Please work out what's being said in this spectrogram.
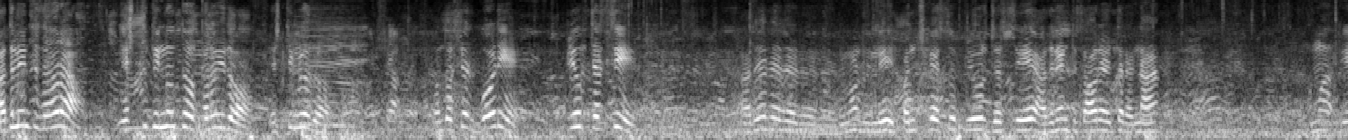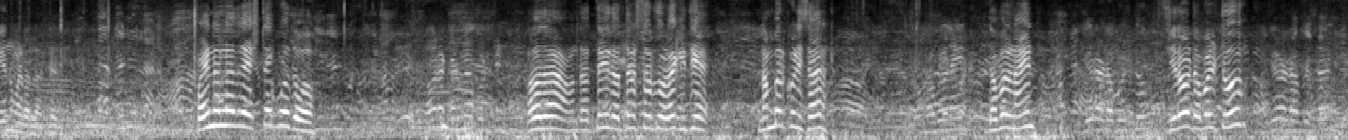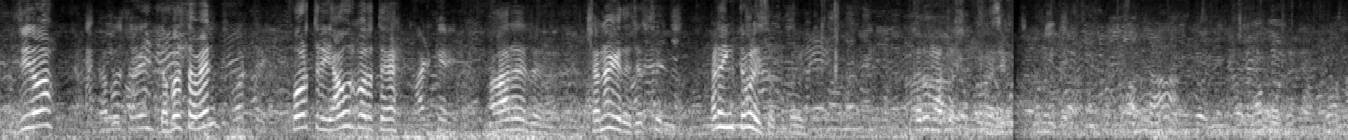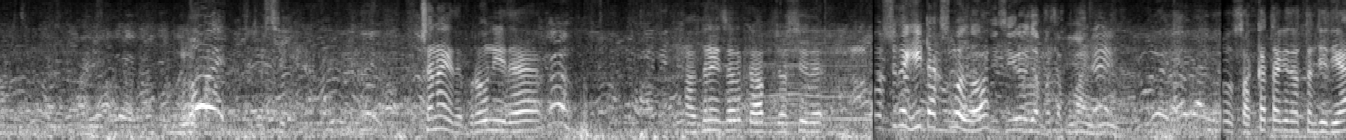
ಹದಿನೆಂಟು ಸಾವಿರ? ಎಷ್ಟು ದಿನದ್ದು ಕರು ಇದು? ಎಷ್ಟು ತಿಂಗಳದು ಒಂದು ವರ್ಷದ ಬೋಡಿ ಪ್ಯೂರ್ ಜರ್ಸಿ. ಅದೇ ಅದೇ ಅದೇ ಅದೇ ಅದೇ. ನೋಡ್ರಿ, ಇಲ್ಲಿ ಪಂಚ್ ಕೇಸು, ಪ್ಯೂರ್ ಜರ್ಸಿ, ಹದಿನೆಂಟು ಸಾವಿರ ಹೇಳ್ತಾರೆ ಅಣ್ಣ. ಅಮ್ಮ, ಏನು ಮಾಡಲ್ಲ ಸರಿ ಫೈನಲ್ ಆದರೆ ಎಷ್ಟಾಗ್ಬೋದು ಹೌದಾ, ಒಂದು ಹದಿನೈದು, ಹದಿನಾರು ಸಾವಿರದ ಒಳಗಿದೆ ನಂಬರ್ ಕೊಡಿ sir. Double nine zero double two zero double seven four three ಯಾವ ಊರು ಬರುತ್ತೆ? ಆರೇ ಚೆನ್ನಾಗಿದೆ ಜರ್ಸಿ. ಅಣ್ಣ, ಹಿಂಗೆ ತಗೊಳ್ಳಿ ಸರ್, ತಗೊಳ್ಳಿ. ಕರು ಮಾತ್ರ ಜರ್ಸಿ ಚೆನ್ನಾಗಿದೆ ಬ್ರೌನಿ ಇದೆ. ಹದಿನೈದು ಸಾವಿರ ಕ್ರಾಪ್ ಜರ್ಸಿ ಇದೆ. ವರ್ಷದಾಗ ಹೀಟ್ ಹಾಕ್ಸ್ಬೋದು? ಸಖತ್ತಾಗಿರೋ ತಂದಿದ್ಯಾ?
